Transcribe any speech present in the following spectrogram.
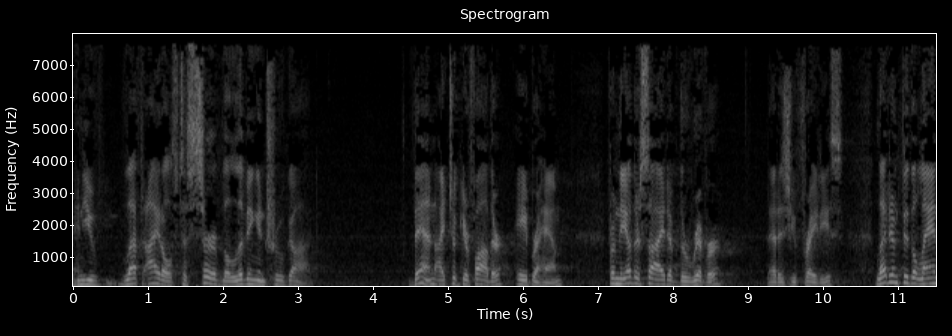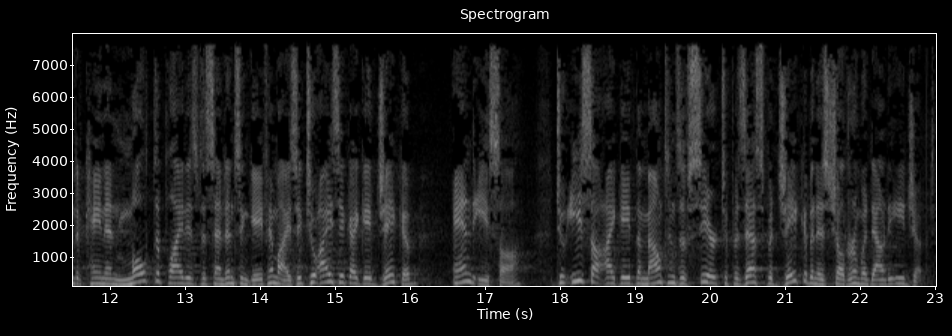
and you've left idols to serve the living and true God. Then I took your father, Abraham, from the other side of the river, that is Euphrates, led him through the land of Canaan, multiplied his descendants, and gave him Isaac. To Isaac I gave Jacob and Esau. To Esau I gave the mountains of Seir to possess, but Jacob and his children went down to Egypt.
